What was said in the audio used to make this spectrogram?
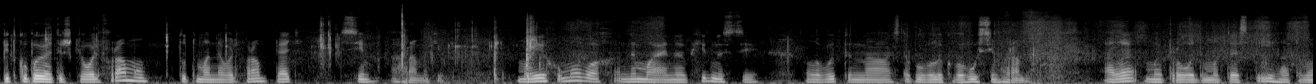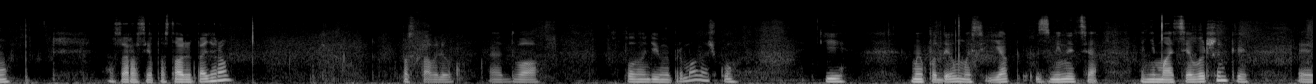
Підкупив я трішки вольфраму. Тут у мене вольфрам 5-7 грамиків. В моїх умовах немає необхідності ловити на ось таку велику вагу 7 грамів. Але ми проводимо тест спінінга, тому зараз я поставлю 5 грам. Поставлю 2 полонодійну приманочку і ми подивимось, як зміниться анімація вершинки е,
